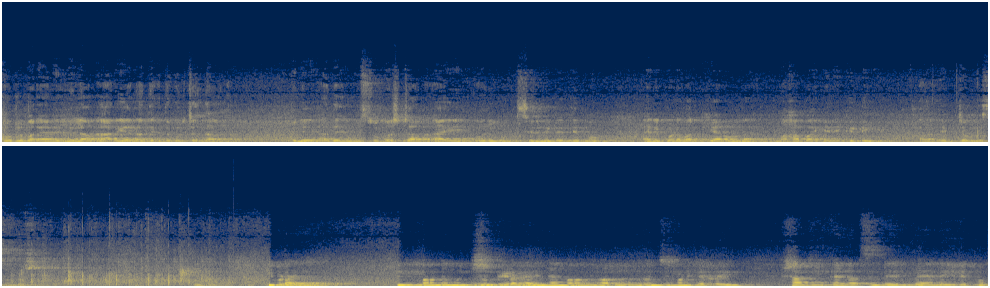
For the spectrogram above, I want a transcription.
കൂടുതൽ പറയാനില്ല. എല്ലാവർക്കും അറിയാമല്ലോ അദ്ദേഹത്തെ കുറിച്ച് എന്താണ്? പിന്നെ അദ്ദേഹം സൂപ്പർ സ്റ്റാർ ആയി ഒരു സിനിമയിൽ എത്തിയപ്പോൾ അതിന്റെ കൂടെ വർക്ക് ചെയ്യാനുള്ള മഹാഭാഗ്യം എനിക്ക് കിട്ടി. അതാണ് ഏറ്റവും വലിയ സന്തോഷം. ഇവിടെ ഈ പറഞ്ഞ മുൻചുണ്ടിയുടെ കാര്യം ഞാൻ പറഞ്ഞു. അത് രഞ്ജി പണിക്കരുടെയും ഷാജി കൈലാസിന്റെയും പേനയിലിപ്പും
